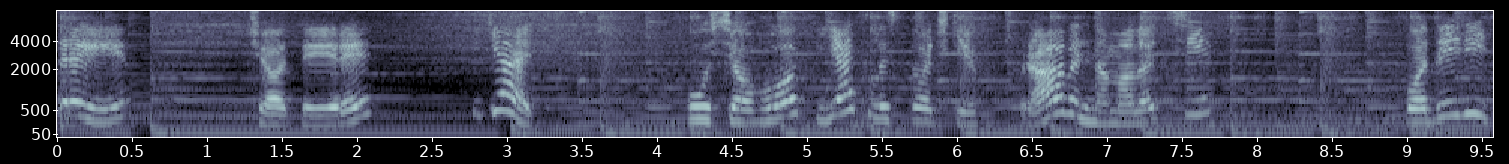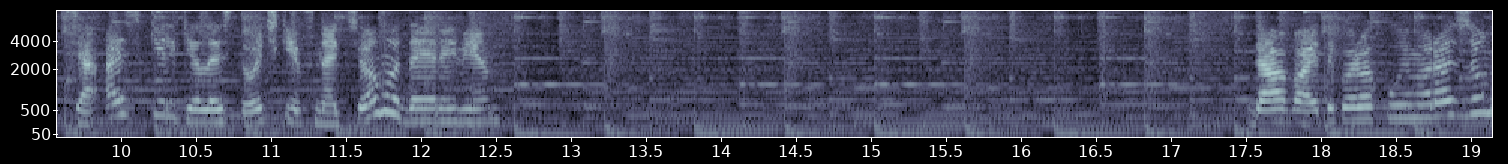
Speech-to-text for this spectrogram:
три, чотири, п'ять. Усього п'ять листочків. Правильно, молодці. Подивіться, а скільки листочків на цьому дереві. Давайте порахуємо разом.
